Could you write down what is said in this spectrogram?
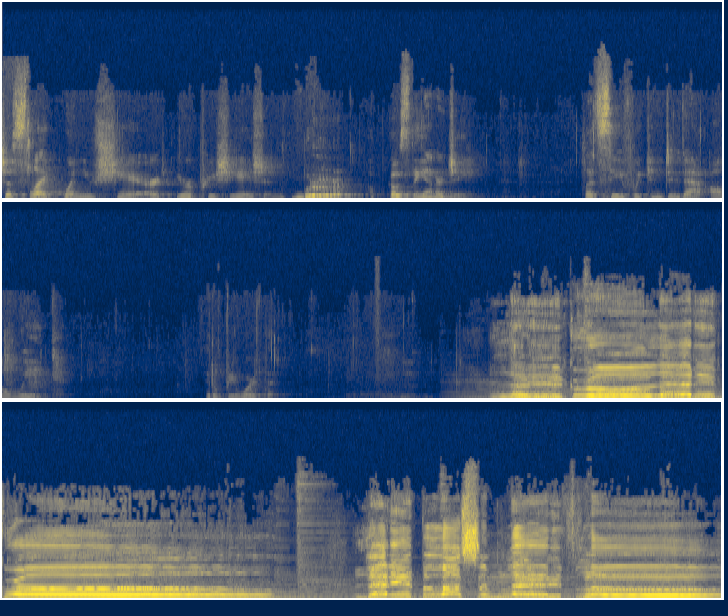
Just like when you shared your appreciation, up goes the energy. Let's see if we can do that all week. It'll be worth it. Let it grow, let it grow. Let it blossom, let it flow.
